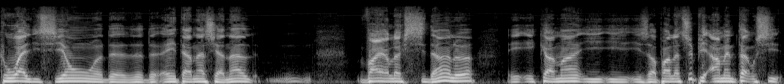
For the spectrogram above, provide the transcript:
coalition de, internationale vers l'Occident, là, et, comment ils, ils, opèrent là-dessus. Puis en même temps aussi,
